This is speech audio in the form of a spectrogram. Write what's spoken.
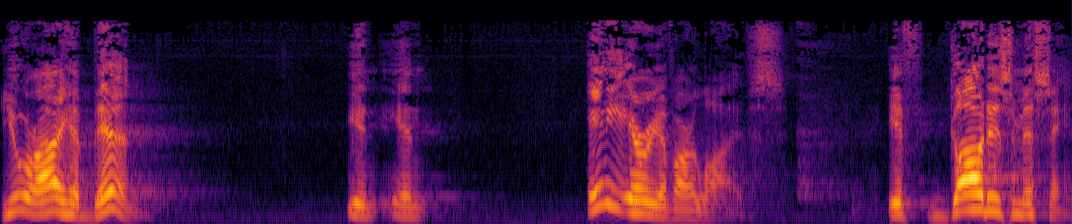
you or I have been in, in any area of our lives. If God is missing,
